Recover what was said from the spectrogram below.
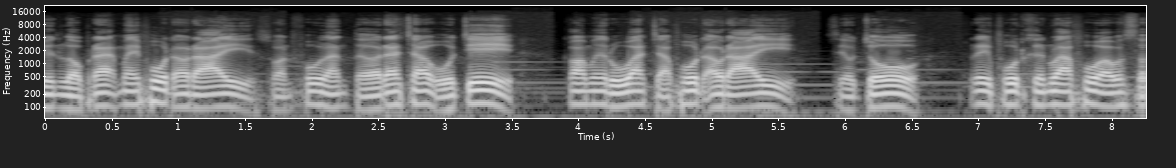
ยืนหลบและไม่พูดอะไร ส่วนผู้ลันเต๋อและเจ้าอูจี้ก็ไม่รู้ว่าจะพูดอะไร เสี่ยวจูรีบพูดขึ้นว่าผู้อาวุโส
